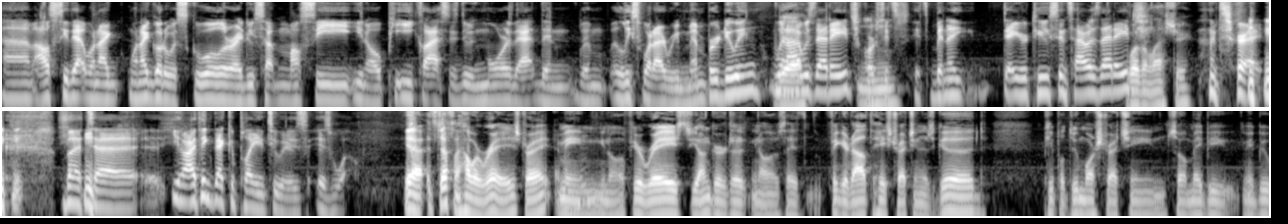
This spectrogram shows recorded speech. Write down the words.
Um, I'll see that when I when I go to a school or I do something. I'll see you know PE classes doing more of that than, than at least what I remember doing when Yeah. I was that age. Of course, it's it's been a day or two since I was that age. More than last year. That's right. but uh, you know, I think that could play into it as, as well. Yeah, it's definitely how we're raised, right? I Mm-hmm. mean, you know, if you're raised younger to, you know, as they figured out that hey, stretching is good, people do more stretching. So maybe maybe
